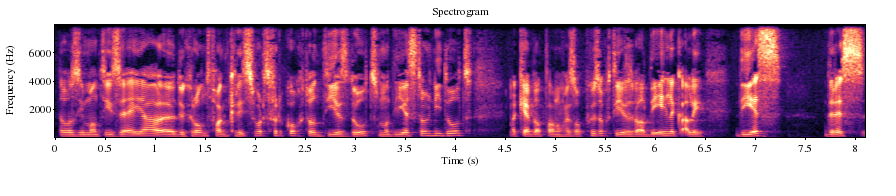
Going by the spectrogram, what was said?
Dat was iemand die zei, ja, de grond van Chris wordt verkocht, want die is dood. Maar die is toch niet dood? Maar ik heb dat dan nog eens opgezocht. Die is wel degelijk... Allee, die is... Er is,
